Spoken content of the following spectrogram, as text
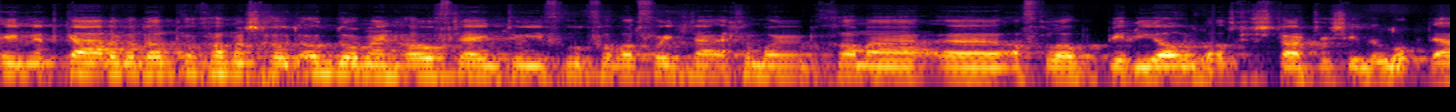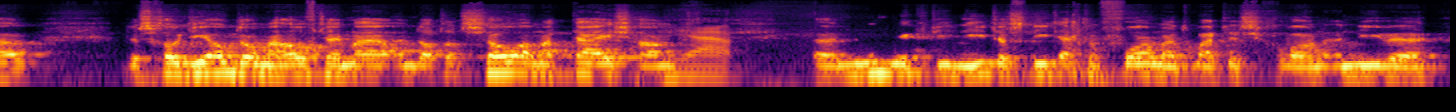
uh, in het kader van dat programma schoot ook door mijn hoofd heen toen je vroeg van wat vond je nou echt een mooi programma uh, afgelopen periode wat gestart is in de lockdown. Dus schoot die ook door mijn hoofd heen, maar omdat het zo aan Matthijs hangt, ja. noem ik die niet. Dat is niet echt een format, maar het is gewoon een nieuwe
